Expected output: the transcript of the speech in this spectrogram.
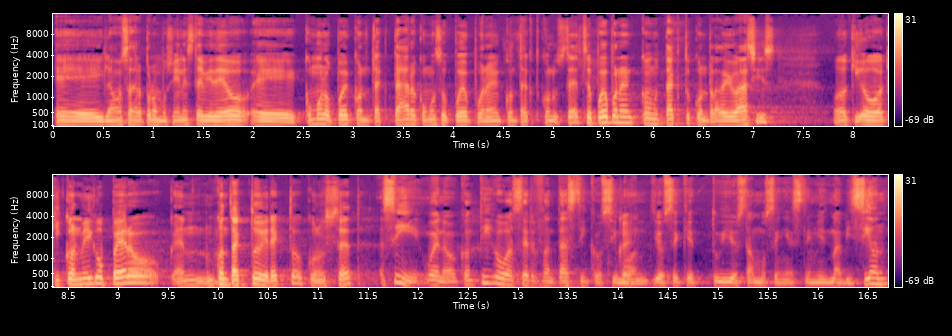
eh, y le vamos a dar promoción a este video, eh, ¿cómo lo puede contactar o cómo se puede poner en contacto con usted? Se puede poner en contacto con Radio Basis o aquí, o aquí conmigo, pero en un contacto directo con usted. Sí, bueno, contigo va a ser fantástico, Simón. Yo sé que tú y yo estamos en esta misma visión,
